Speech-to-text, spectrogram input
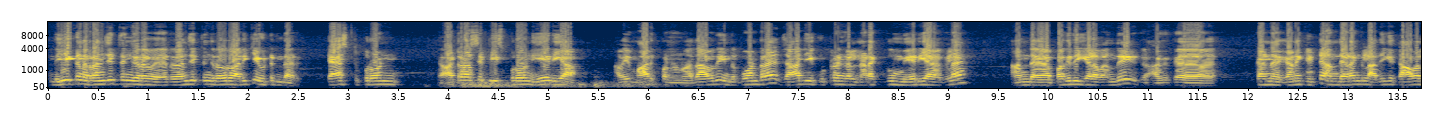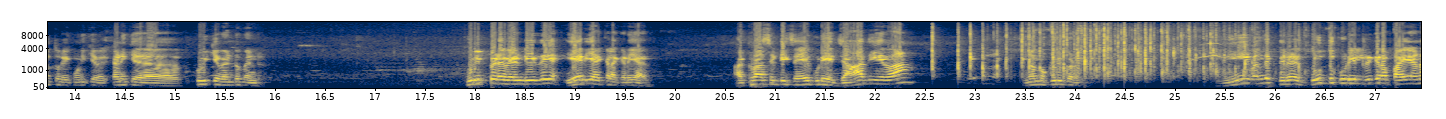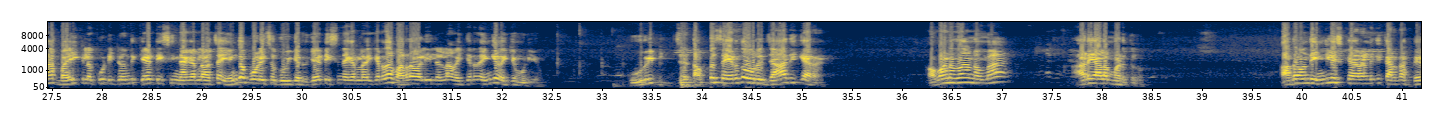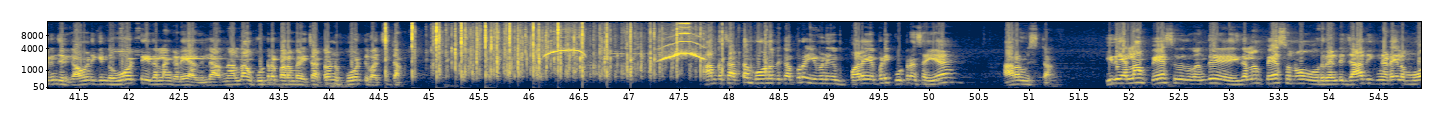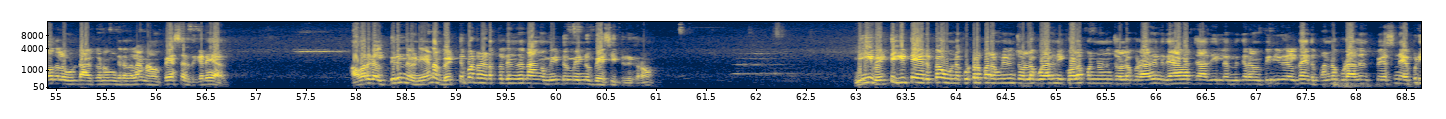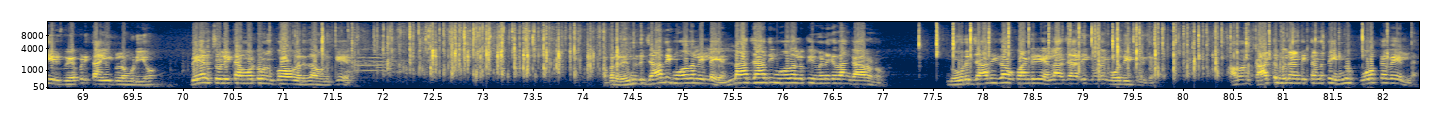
இந்த இயக்குனர் ரஞ்சித்துங்கிற ரஞ்சித்துங்கிற ஒரு அறிக்கை விட்டுருந்தார். Caste prone atrocities prone area அவை மார்க் பண்ணணும். அதாவது இந்த போன்ற ஜாதிய குற்றங்கள் நடக்கும் ஏரியாக்களை அந்த பகுதிகளை வந்து க- கண கணக்கிட்டு அந்த இடங்கள் அதிக காவல்துறை குணிக்க கணிக்க குவிக்க வேண்டும் என்று. குறிப்பிட வேண்டியது ஏரியாக்களை கிடையாது. அட்ராசிட்டி செய்யக்கூடிய ஜாதியை தான் நம்ம குறிப்பிடணும். நீ வந்து திரு தூத்துக்குடியில் இருக்கிற பையனை பைக்ல கூட்டிட்டு வந்து கேடிசி நகர்ல வச்சா எங்க போலீஸை குவிக்கிறது? கேடிசி நகர்ல வைக்கிறதா? வர்ற வழியில எல்லாம் வைக்கிறதா? எங்க வைக்க முடியும்? குறி தப்பு செய்யறது ஒரு ஜாதிக்காரன். அவனை தான் நம்ம அடையாளம் படுத்தணும். அதை வந்து இங்கிலீஷ்காரனுக்கு கரெக்டா தெரிஞ்சிருக்கு. அவனுக்கு இந்த ஓட்டு இதெல்லாம் கிடையாது இல்ல. அதனால தான் குற்ற பரம்பரை சட்டம்னு போட்டு வச்சுட்டான். அந்த சட்டம் போனதுக்கு அப்புறம் இவனுக்கு பழையபடி குற்றம் செய்ய ஆரம்பிச்சிட்டாங்க இதையெல்லாம் பேசுவது வந்து இதெல்லாம் பேசணும். ஒரு ரெண்டு ஜாதிக்கு இடையில மோதலை உண்டாக்கணுங்கிறதெல்லாம் நம்ம பேசுறது கிடையாது. அவர்கள் திருந்த வேண்டிய ஏன்னா வெட்டுப்பட்ட இடத்துல இருந்து நாங்க மீண்டும் மீண்டும் பேசிட்டு இருக்கிறோம். நீ வெட்டிக்கிட்டே இருப்ப உன்னை குற்றப்பரம்பரைன்னு சொல்லக்கூடாது நீ கொலை பண்ணணும்னு சொல்லக்கூடாது நீ தேவர் ஜாதியில இருக்கிற பிரிவுகள் தான் இது பண்ணக்கூடாதுன்னு பேசினா எப்படி இருக்கு? எப்படி தாங்கிக் கொள்ள முடியும்? பேர் சொல்லிட்டா மட்டும் உனக்கு கோவம் வருது அவனுக்கு அப்புறம் ரெண்டு ஜாதி மோதல் இல்லை. எல்லா ஜாதி மோதலுக்கும் இவனுக்கு தான் காரணம். இந்த ஒரு ஜாதி தான் உட்காந்து எல்லா ஜாதிக்குமே போய் மோதிட்டு இருக்கிறான். அவன் காட்டு மிராண்டித்தனத்தை இன்னும் போக்கவே இல்லை.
